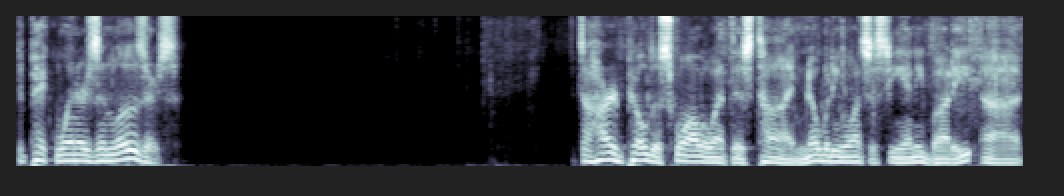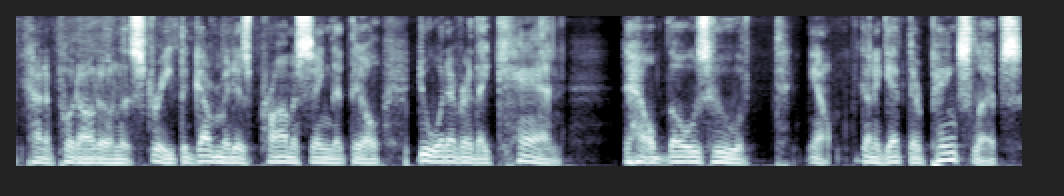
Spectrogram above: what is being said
to pick winners and losers. It's a hard pill to swallow at this time. Nobody wants to see anybody uh, kind of put out on the street. The government is promising that they'll do whatever they can to help those who, have, you know, going to get their pink slips.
